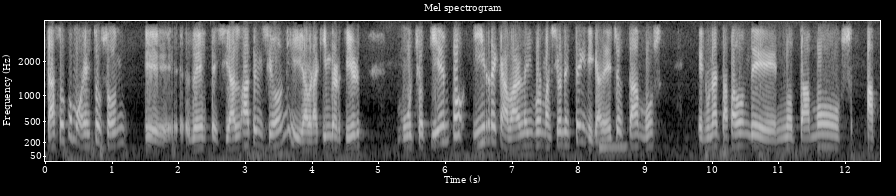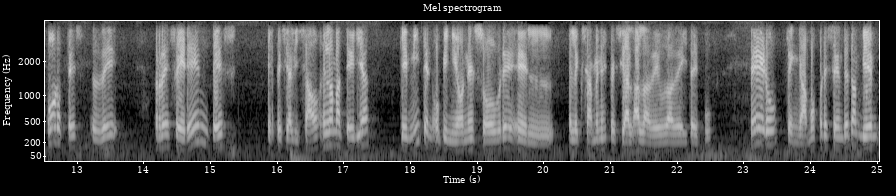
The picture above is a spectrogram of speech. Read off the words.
Casos como estos son eh, de especial atención y habrá que invertir mucho tiempo y recabar las informaciones técnicas. De hecho, estamos en una etapa donde notamos aportes de referentes especializados en la materia que emiten opiniones sobre el, el examen especial a la deuda de Itaipú. Pero tengamos presente también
